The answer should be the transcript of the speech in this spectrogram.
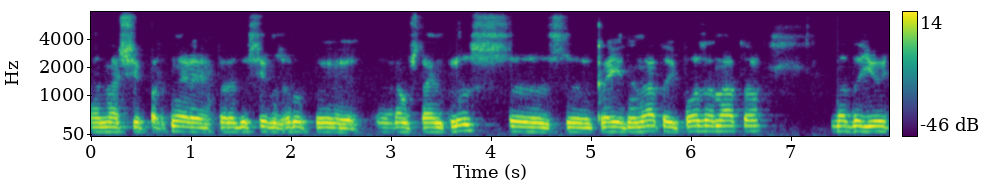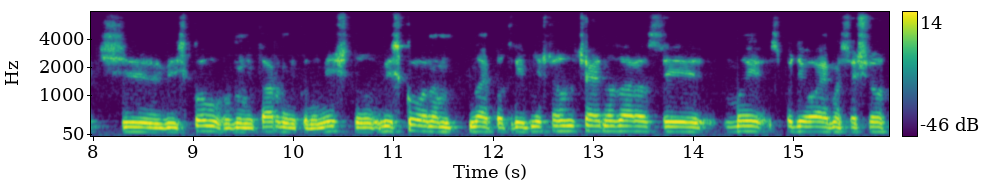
наші партнери, передусім з групи Рамштайн Плюс з країни НАТО і поза НАТО надають е, військову, гуманітарну, економічну. Військова нам найпотрібніша, звичайно, зараз. І ми сподіваємося, що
